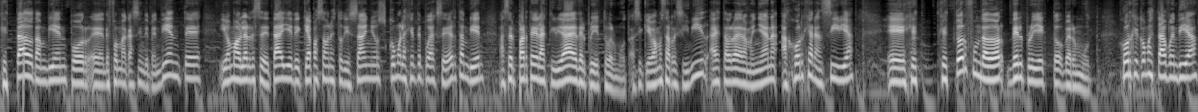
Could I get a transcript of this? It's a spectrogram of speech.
gestado también por eh, de forma casi independiente y vamos a hablar de ese detalle, de qué ha pasado en estos 10 años, cómo la gente puede acceder también a ser parte de las actividades del proyecto Bermud. Así que vamos a recibir a esta hora de la mañana a Jorge Arancibia, gestor fundador del proyecto Bermud. Jorge, ¿cómo estás? Buen día.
